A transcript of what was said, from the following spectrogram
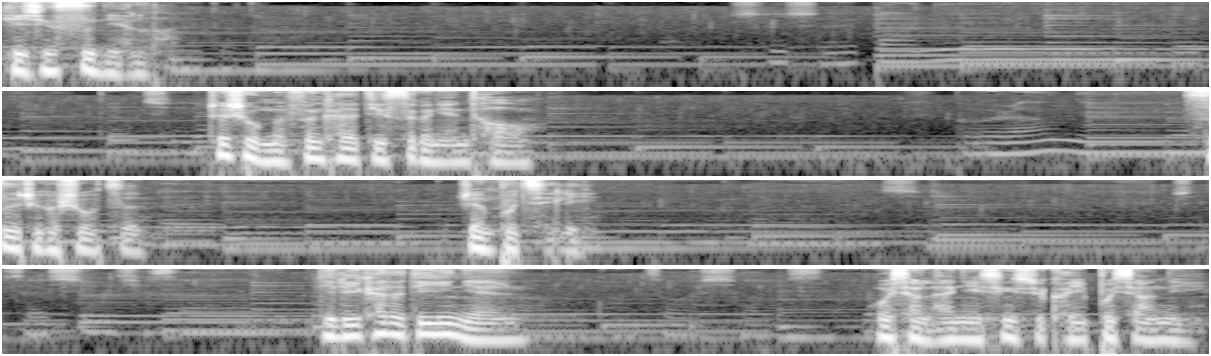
已经四年了。这是我们分开的第四个年头，四这个数字真不吉利。你离开的第一年，我想来年兴许可以不想你。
